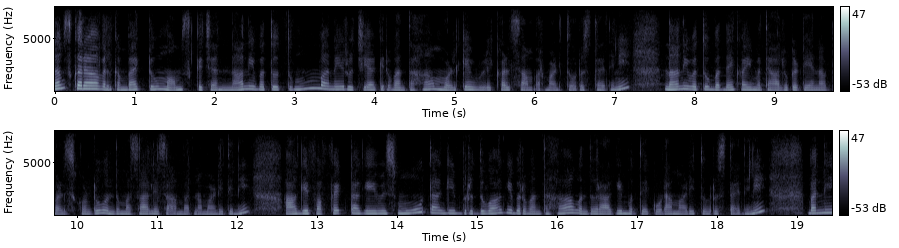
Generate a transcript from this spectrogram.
ನಮಸ್ಕಾರ welcome back to mom's kitchen ನಾನಿವತ್ತು ತುಂಬಾ ರುಚಿಯಾಗಿರುವಂತಹ ಮೊಳಕೆ ಹುಳ್ಳಿಕಾಳು ಸಾಂಬಾರು ಮಾಡಿ ತೋರಿಸ್ತಾ ಇದ್ದೀನಿ. ನಾನಿವತ್ತು ಬದನೆಕಾಯಿ ಮತ್ತು ಆಲೂಗಡ್ಡೆಯನ್ನು ಬಳಸ್ಕೊಂಡು ಒಂದು ಮಸಾಲೆ ಸಾಂಬಾರನ್ನ ಮಾಡಿದ್ದೀನಿ. ಹಾಗೆ ಪರ್ಫೆಕ್ಟಾಗಿ ಸ್ಮೂತಾಗಿ ಮೃದುವಾಗಿ ಬರುವಂತಹ ಒಂದು ರಾಗಿ ಮುದ್ದೆ ಕೂಡ ಮಾಡಿ ತೋರಿಸ್ತಾ ಇದ್ದೀನಿ. ಬನ್ನಿ,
